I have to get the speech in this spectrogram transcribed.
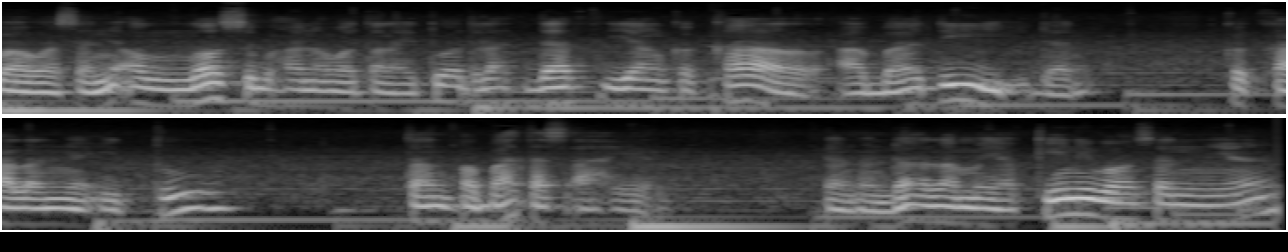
bahwasanya Allah Subhanahu wa taala itu adalah zat yang kekal, abadi dan kekalannya itu tanpa batas akhir. Dan hendaklah meyakini bahwasannya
